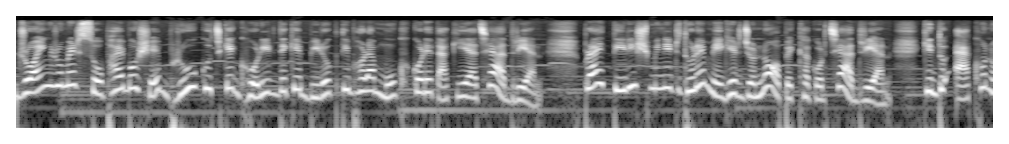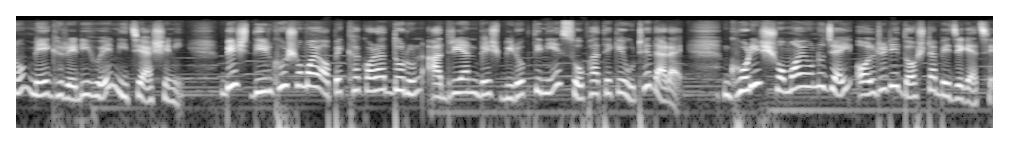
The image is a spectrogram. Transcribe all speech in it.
ড্রয়িং রুমের সোফায় বসে ভ্রু কুচকে ঘড়ির দিকে বিরক্তি ভরা মুখ করে তাকিয়ে আছে আদ্রিয়ান। প্রায় ৩০ মিনিট ধরে মেঘের জন্য অপেক্ষা করছে আদ্রিয়ান, কিন্তু এখনও মেঘ রেডি হয়ে নিচে আসেনি। বেশ দীর্ঘ সময় অপেক্ষা করার দরুন আদ্রিয়ান বেশ বিরক্তি নিয়ে সোফা থেকে উঠে দাঁড়ায়। ঘড়ির সময় অনুযায়ী অলরেডি দশটা বেজে গেছে।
